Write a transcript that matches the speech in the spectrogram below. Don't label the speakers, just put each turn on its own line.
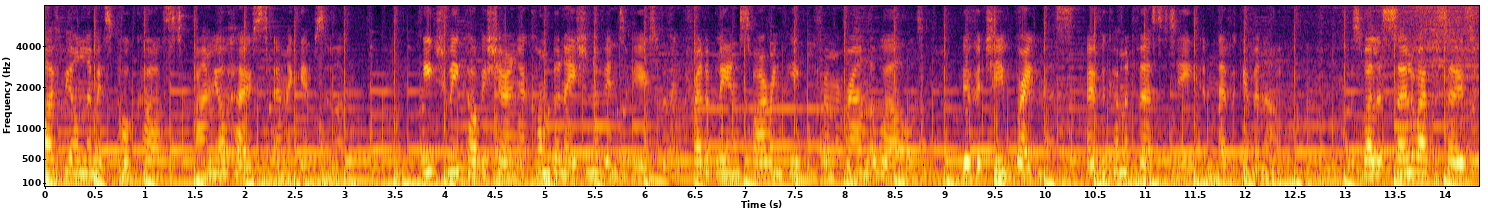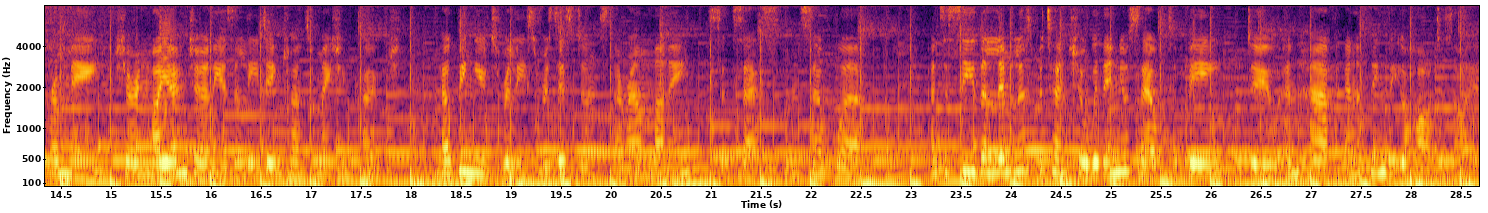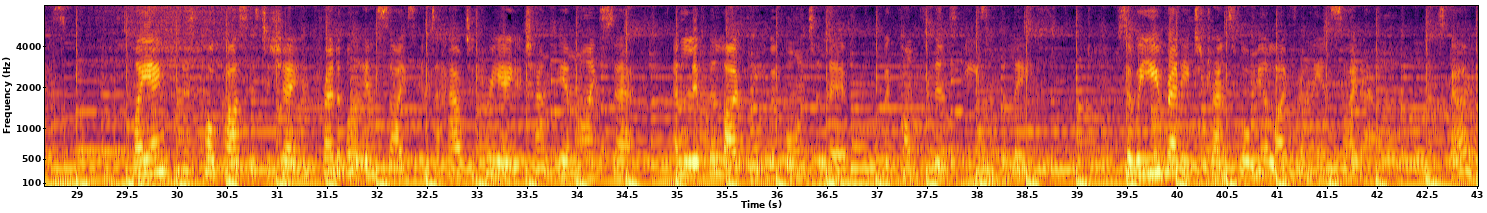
Life Beyond Limits podcast. I'm your host, Emma Gibson. Each week, I'll be sharing a combination of interviews with incredibly inspiring people from around the world who have achieved greatness, overcome adversity, and never given up, as well as solo episodes from me sharing my own journey as a leading transformation coach, helping you to release resistance around money, success, and self worth, and to see the limitless potential within yourself to be, do, and have anything that your heart desires. My aim for this podcast is to share incredible insights into how to create a champion mindset and live the life that you were born to live with confidence, ease, and belief. So, are you ready to transform your life from the inside out? Let's go.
